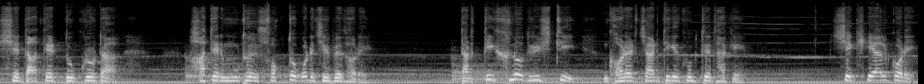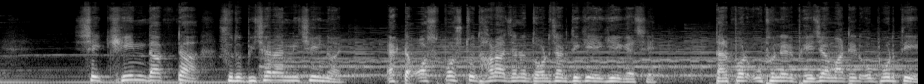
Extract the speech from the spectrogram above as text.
সে দাঁতের টুকরোটা হাতের মুঠোয় শক্ত করে চেপে ধরে। তার তীক্ষ্ণ দৃষ্টি ঘরের চারদিকে ঘুরতে থাকে। সে খেয়াল করে, সেই ক্ষীণ দাগটা শুধু বিছানার নিচেই নয় একটা অস্পষ্ট ধারা যেন দরজার দিকে এগিয়ে গেছে। তারপর উঠোনের ভেজা মাটির ওপর দিয়ে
